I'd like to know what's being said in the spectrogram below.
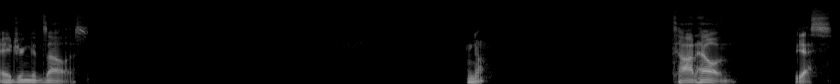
Adrian Gonzalez, No. Todd Helton, Yes.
